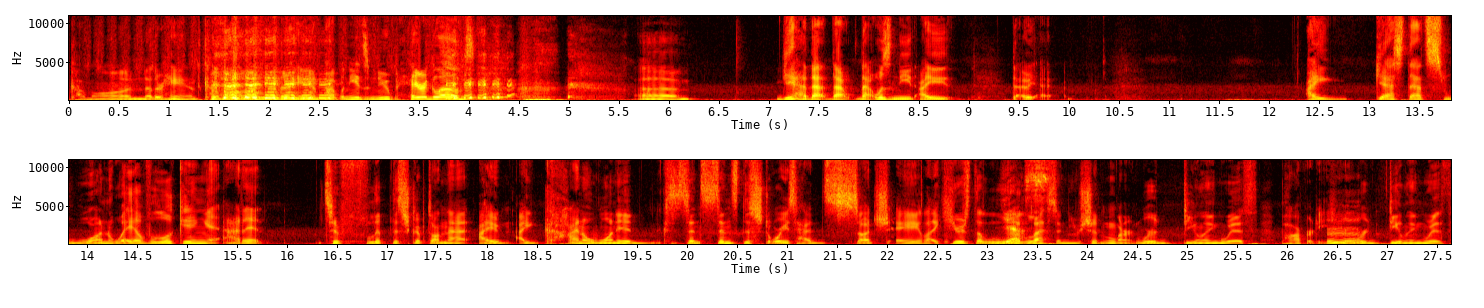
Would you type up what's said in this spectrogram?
come on, another hand. Come on, another hand. Papa needs a new pair of gloves. um, yeah, that that that was neat. I, that, I guess that's one way of looking at it. To flip the script on that, I I kind of wanted 'cause since since the stories had such a like here's the le- Yes. lesson you should learn. We're dealing with poverty here. We're dealing with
